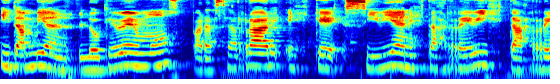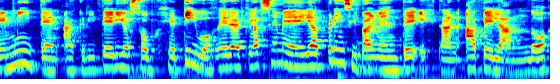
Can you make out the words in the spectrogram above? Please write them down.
Y también lo que vemos, para cerrar, es que si bien estas revistas remiten a criterios objetivos de la clase media, principalmente están apelando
